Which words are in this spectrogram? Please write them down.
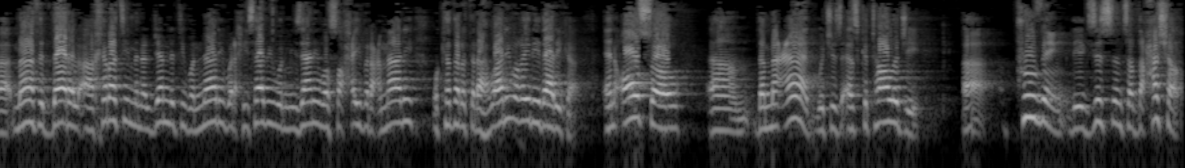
ما في الدار الآخرة من الجنة والنار والحساب والميزان وصحيف الأعمال وكثرة الأهوال وغير ذلك. And also um, the ma'ad, which is eschatology, uh, proving the existence of the hashar,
